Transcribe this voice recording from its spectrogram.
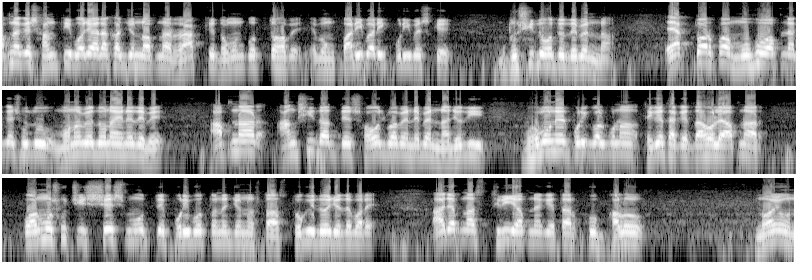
আপনাকে শান্তি বজায় রাখার জন্য আপনার রাগকে দমন করতে হবে এবং পারিবারিক পরিবেশকে দূষিত হতে দেবেন না। একতরফা মোহ আপনাকে শুধু মনোবেদনা এনে দেবে। আপনার অংশীদারদের সহজভাবে নেবেন না। যদি ভ্রমণের পরিকল্পনা থেকে থাকে, তাহলে আপনার কর্মসূচির শেষ মুহূর্তে পরিবর্তনের জন্য তা স্থগিত হয়ে যেতে পারে। আজ আপনার স্ত্রী আপনাকে তার খুব ভালো নয়ন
